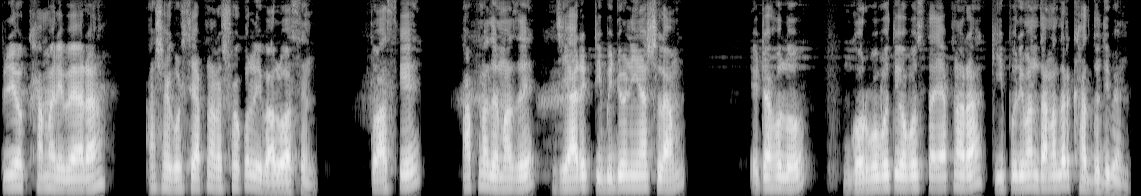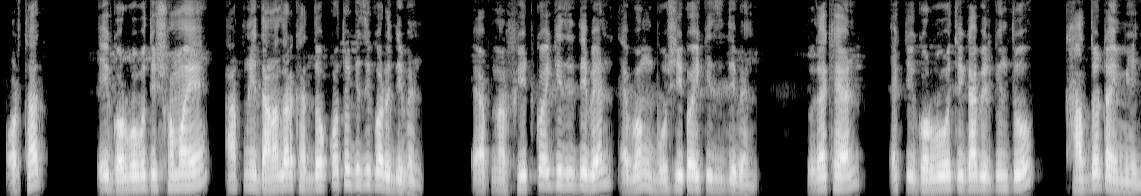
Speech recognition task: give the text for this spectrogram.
প্রিয় খামারি ভাইয়ারা। আশা করছি আপনারা সকলেই ভালো আছেন। তো আজকে আপনাদের মাঝে যে আরেকটি ভিডিও নিয়ে আসলাম, এটা হলো গর্ভবতী অবস্থায় আপনারা কি পরিমাণ দানাদার খাদ্য দিবেন? অর্থাৎ এই গর্ভবতী সময়ে আপনি দানাদার খাদ্য কত কেজি করে দিবেন? আপনার ফিট কয় কেজি দিবেন এবং ভুসি কয় কেজি দিবেন? তো দেখেন, একটি গর্ভবতী গাভীর কিন্তু খাদ্যটাই মেন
